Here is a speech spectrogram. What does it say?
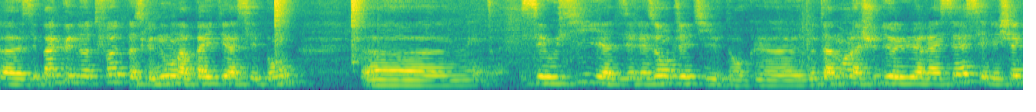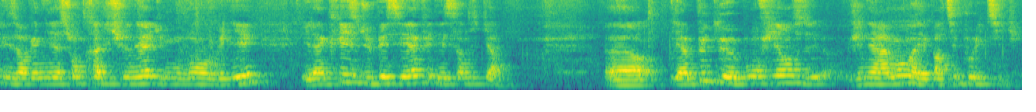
euh, c'est pas que notre faute parce que nous on n'a pas été assez bons. Euh, c'est aussi il y a des raisons objectives, donc euh, notamment la chute de l'URSS et l'échec des organisations traditionnelles du mouvement ouvrier et la crise du PCF et des syndicats. il n'y a plus de confiance généralement dans les partis politiques.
